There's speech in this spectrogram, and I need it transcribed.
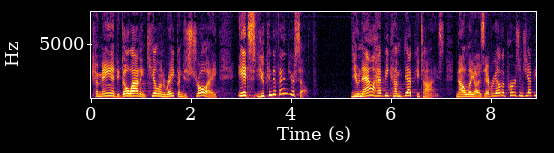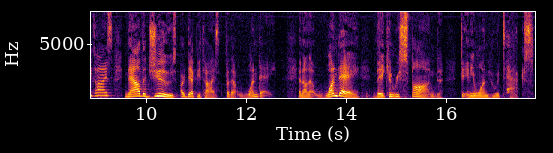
command to go out and kill and rape and destroy. It's you can defend yourself. You now have become deputized. Not only is every other person deputized, now the Jews are deputized for that one day. And on that one day, they can respond to anyone who attacks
